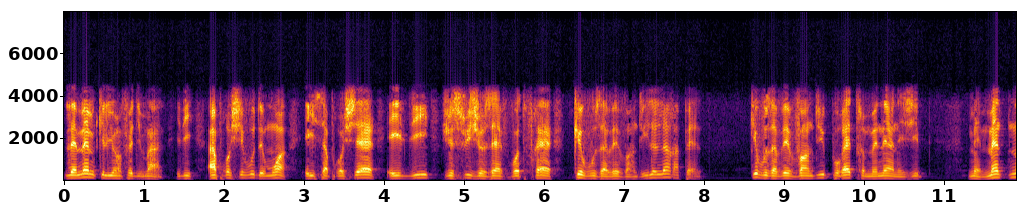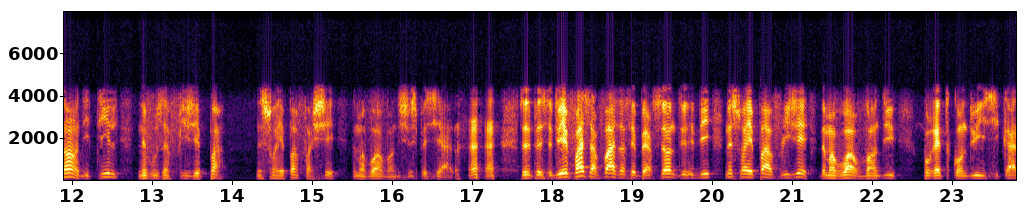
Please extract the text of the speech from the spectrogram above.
les mêmes qui lui ont fait du mal. Il dit, approchez-vous de moi. Et ils s'approchèrent et il dit, je suis Joseph, votre frère, que vous avez vendu. Il leur rappelle que vous avez vendu pour être mené en Égypte. Mais maintenant, dit-il, ne vous affligez pas Ne soyez pas fâchés de m'avoir vendu. C'est spécial. tu es face à face à ces personnes, tu lui dis, ne soyez pas affligés de m'avoir vendu pour être conduit ici, car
